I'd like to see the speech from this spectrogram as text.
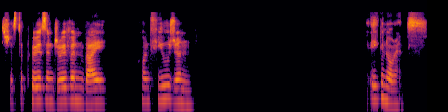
It's just a person driven by confusion, ignorance.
